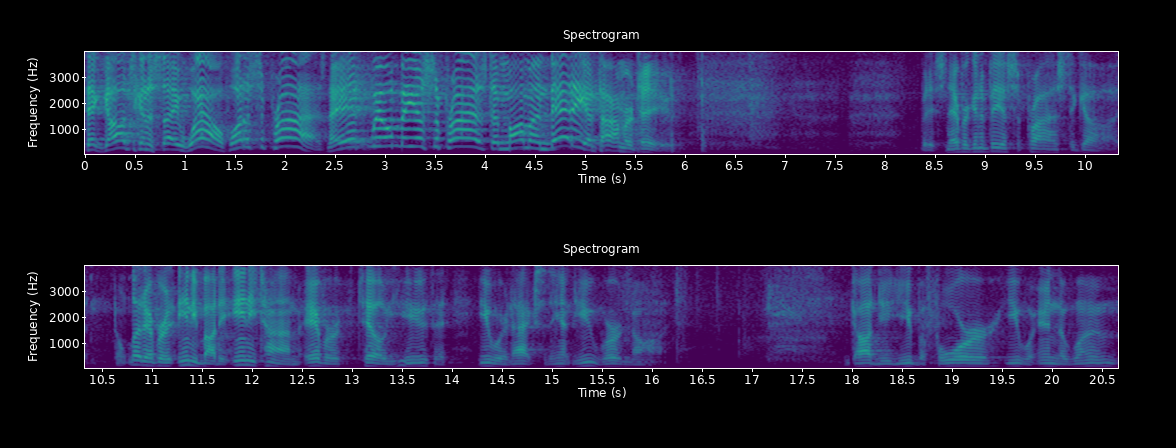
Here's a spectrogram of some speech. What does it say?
that God's going to say, wow, what a surprise. Now, it will be a surprise to mama and daddy a time or two. But it's never going to be a surprise to God. Don't let ever anybody, anytime, ever tell you that you were an accident. You were not. God knew you before you were in the womb.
